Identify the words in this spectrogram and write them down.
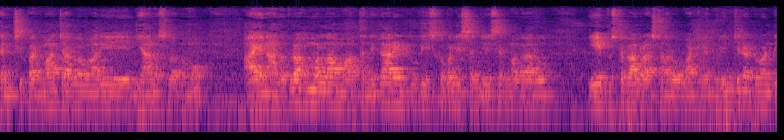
కంచి పరమాచార్యుల వారి ధ్యాన శ్లోకము. ఆయన అనుగ్రహం వల్ల మా తల్లిగారైనటువంటి ఇసుకపల్లి సంజయ్ శర్మ గారు ఏ పుస్తకాలు రాసినారో వాటిని గురించినటువంటి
